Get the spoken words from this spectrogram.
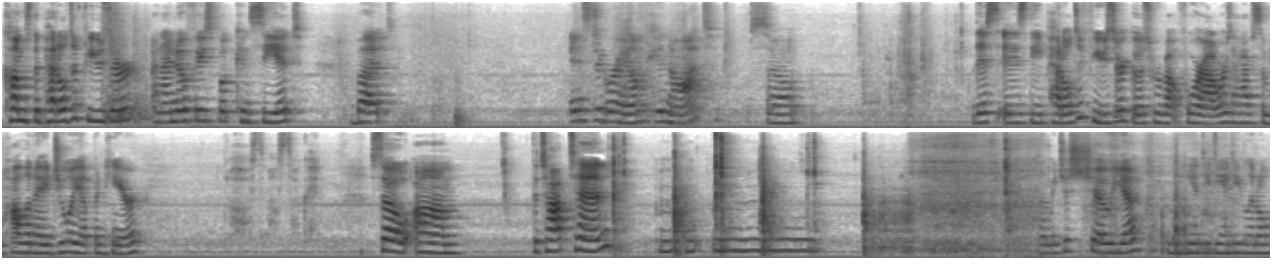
comes the petal diffuser, and I know Facebook can see it, but Instagram cannot. So this is the petal diffuser. It goes for about four hours. I have some Holiday Joy up in here. Oh, smells so good. So um, the top 10. Mm -mm -mm. Let me just show you my handy dandy little,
